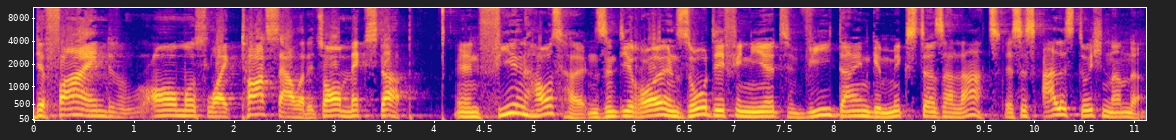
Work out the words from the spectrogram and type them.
defined almost like toss salad. It's all mixed up. In vielen Haushalten sind die Rollen so definiert wie dein gemixter Salat. Es ist alles durcheinander.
